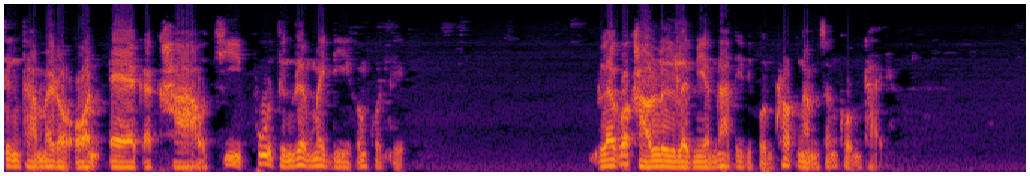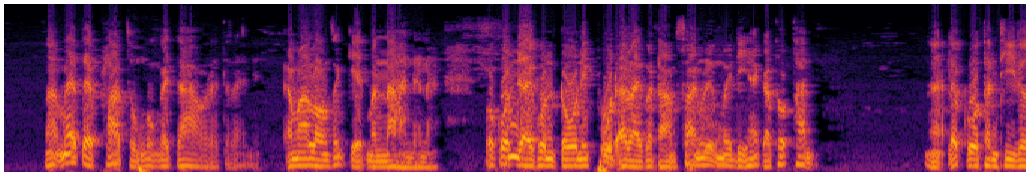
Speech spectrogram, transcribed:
จึงทำให้เราอ่อนแอกับข่าวที่พูดถึงเรื่องไม่ดีของคนอื่นแล้วก็ข่าวลือเลยมีอำนาจอิทธิพลครอบงำสังคมไทย นะแม้แต่พระสงฆ์องค์เจ้าอะไรต่ออะไรเนี่ยเอามาลองสังเกตมันนานนี่ยนะว่าคนใหญ่คนโตนี่พูดอะไรก็ตามสร้างเรื่องไม่ดีให้กระทบท่านนะแล้วโกรธทันทีเล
